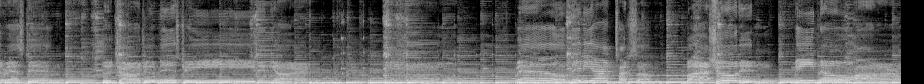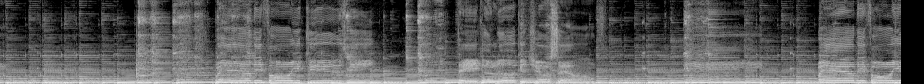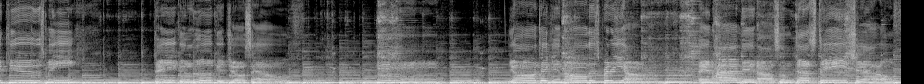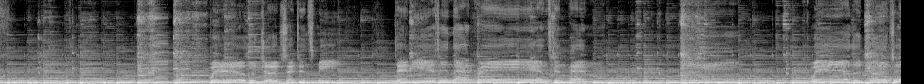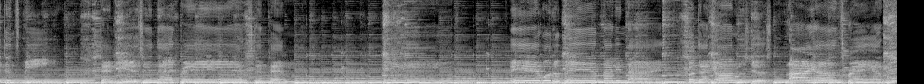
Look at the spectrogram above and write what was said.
arrested. The charge of mistreating yarn. Mm-hmm. Well, maybe I touched some, but I sure didn't. shell but that yarn was just lion's brand.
